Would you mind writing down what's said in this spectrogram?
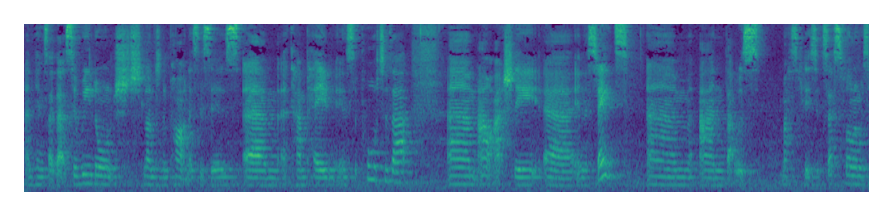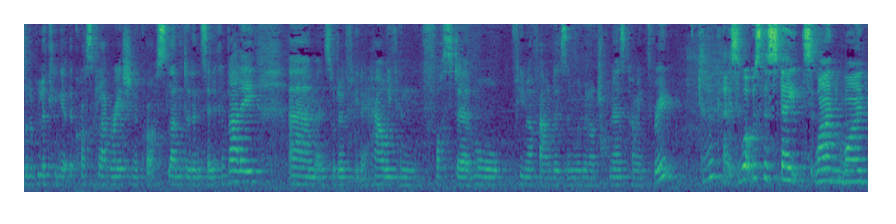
and things like that. So we launched London and Partners, this is um, a campaign in support of that, um, out actually uh, in the States. Um, and that was massively successful and we're sort of looking at the cross collaboration across London and Silicon Valley um, and sort of you know how we can foster more female founders and women entrepreneurs coming through. Okay, so what was the state? Why why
